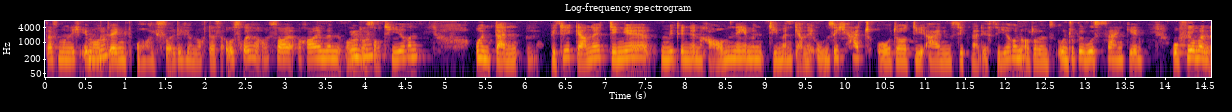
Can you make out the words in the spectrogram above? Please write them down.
dass man nicht immer mhm. denkt, oh, ich sollte hier noch das ausräumen oder mhm. sortieren. Und dann äh, bitte gerne Dinge mit in den Raum nehmen, die man gerne um sich hat oder die einem signalisieren oder ins Unterbewusstsein gehen, wofür man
